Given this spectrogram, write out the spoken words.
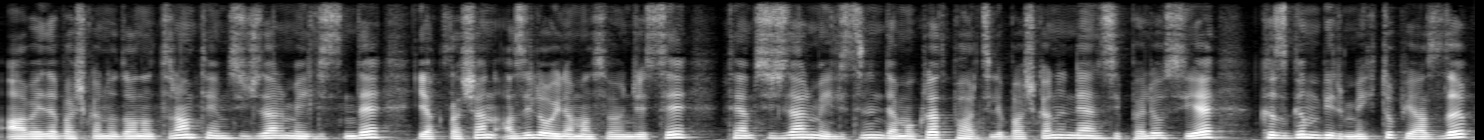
ABD Başkanı Donald Trump Temsilciler Meclisi'nde yaklaşan azil oylaması öncesi Temsilciler Meclisi'nin Demokrat Partili Başkanı Nancy Pelosi'ye kızgın bir mektup yazdı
